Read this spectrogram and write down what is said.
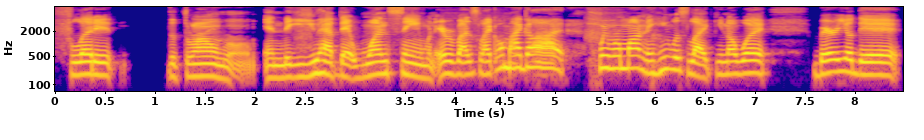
flooded the throne room, and the, you have that one scene when everybody's like, "Oh my God, Queen Ramonda," and he was like, "You know what? Bury your dead,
